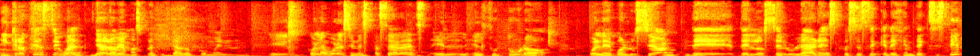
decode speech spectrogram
Y creo que esto igual, ya lo habíamos platicado como en colaboraciones pasadas, el, futuro o la evolución de, los celulares, pues es de que dejen de existir,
